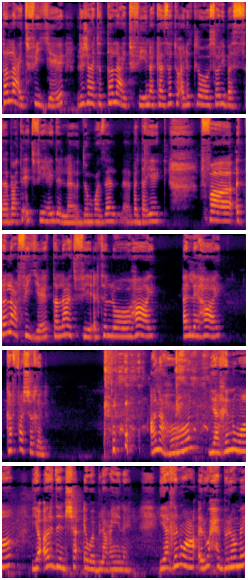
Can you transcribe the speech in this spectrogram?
طلعت فيي. رجعت اطلعت فيه. نكزته قلت له sorry بس بعتقد في هيدي ال demoiselle بدها إياك. فاطلع فيي طلعت فيه. قلت له hi. قال لي hi كفى شغل. أنا هون يا غنوة يا أرض انشقي وبلعيني يا غنوة روح برمي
